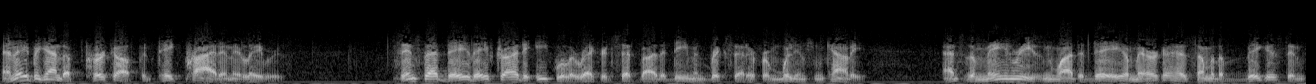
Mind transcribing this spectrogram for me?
and they began to perk up and take pride in their labors. Since that day, they've tried to equal the record set by the demon bricksetter from Williamson County. That's the main reason why today America has some of the biggest and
